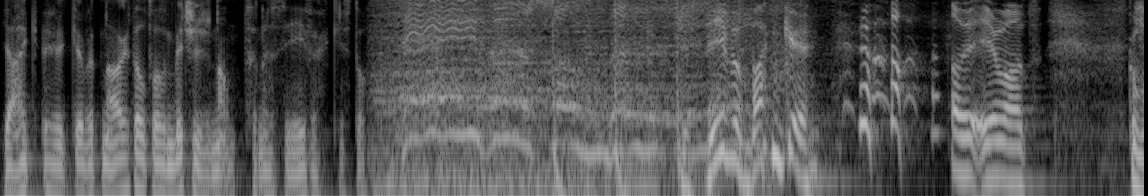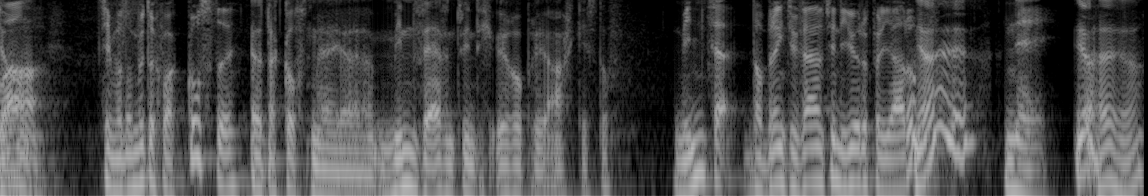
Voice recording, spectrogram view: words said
Ja, ik, ik, heb het nageteld, het was een beetje gênant. Zijn er zeven, Christophe. Zeven zonden. Zeven banken? Allee, Ewout. Kom ja. aan. Zeg, maar dat moet toch wat kosten? Uh, dat kost mij uh, min 25 euro per jaar, Christophe. Min? Dat brengt u 25 euro per jaar op? Ja, ja. Nee. Ja, ja, ja.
